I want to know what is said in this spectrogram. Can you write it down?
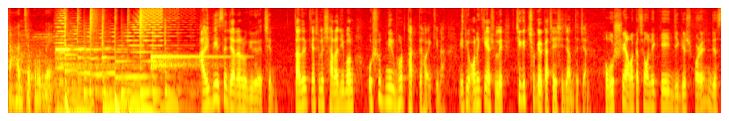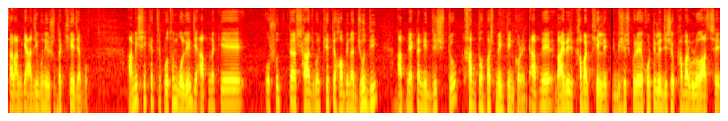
সাহায্য করবে। আইবিএস যারা রোগী রয়েছেন তাদেরকে আসলে সারা জীবন ওষুধ নির্ভর থাকতে হয় কিনা? এটি অনেকেই আসলে চিকিৎসকের কাছে এসে জানতে চান। অবশ্যই আমার কাছে অনেকেই জিজ্ঞেস করেন যে স্যার আমি কি আজীবন এই ওষুধটা খেয়ে যাব? আমি সেক্ষেত্রে প্রথম বলি যে আপনাকে ওষুধটা সারা জীবন খেতে হবে না যদি আপনি একটা নির্দিষ্ট খাদ্য অভ্যাস মেনটেন করেন। আপনি বাইরের খাবার খেলে বিশেষ করে হোটেলে যেসব খাবারগুলো আছে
